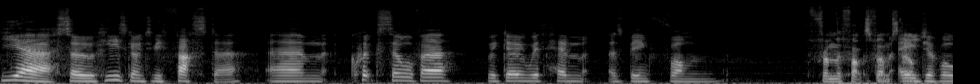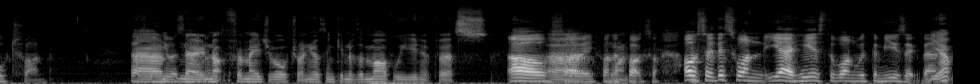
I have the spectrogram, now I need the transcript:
Yeah, so he's going to be faster. Um, Quicksilver, we're going with him as being from From the Fox from film. Age of Ultron. That's when he Um, no, not from Age of Ultron. You're thinking of the Marvel Universe. Oh, uh, sorry, from the. Fox one. Oh, so this one, yeah, he is the one with the music then. Yep.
